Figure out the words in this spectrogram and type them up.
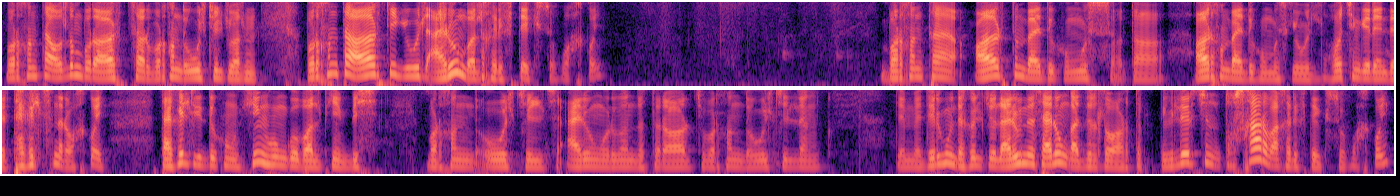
бурхантай улам бүр ойртсоор бурханд үйлчилж болно. Бурхантай ойртыг гэвэл ариун болох хэрэгтэй гэсэн үг байхгүй юу? Бурхантай ойртон байдаг хүмүүс одоо ойрхон байдаг хүмүүс гэвэл хуучин гэрээн дээр тахилч нар байхгүй. Тахилч гэдэг хүн хин хүнгүй болдгийм биш. Бурханд үйлчилж ариун өргөн дотор орж бурханд үйлчилэн Тийм ээ. Тэргүүн дахилжуул ариунаас ариун газар руу ордог. Тэглэр чин тусгаар байх хэрэгтэй гэсэн үг байхгүй.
